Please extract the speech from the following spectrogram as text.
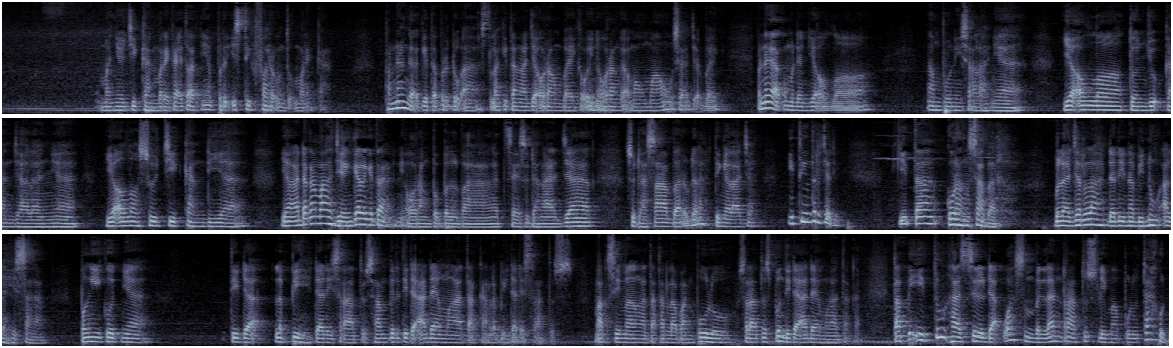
Menyucikan mereka itu artinya beristighfar untuk mereka. Pernah nggak kita berdoa setelah kita ngajak orang baik? Oh ini orang nggak mau mau saya ajak baik. Pernah nggak kemudian ya Allah ampuni salahnya ya Allah tunjukkan jalannya ya Allah sucikan dia yang ada kan malah jengkel kita. Ini orang bebel banget. Saya sudah ngajak, sudah sabar, udahlah tinggal aja. Itu yang terjadi. Kita kurang sabar. Belajarlah dari Nabi Nuh alaihissalam. Pengikutnya tidak lebih dari 100. Hampir tidak ada yang mengatakan lebih dari 100. Maksimal mengatakan 80, 100 pun tidak ada yang mengatakan. Tapi itu hasil dakwah 950 tahun.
